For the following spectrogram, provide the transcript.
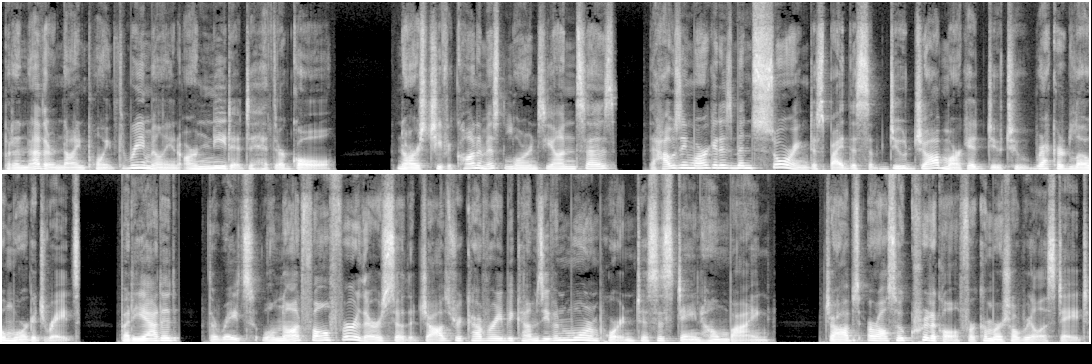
but another 9.3 million are needed to hit their goal. NAR's chief economist Lawrence Yun says the housing market has been soaring despite the subdued job market due to record low mortgage rates. But he added, the rates will not fall further, so the jobs recovery becomes even more important to sustain home buying. Jobs are also critical for commercial real estate.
